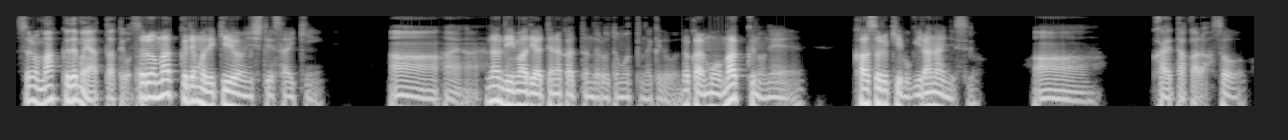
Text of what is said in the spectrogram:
それを Mac でもやったってこと？それを Mac でもできるようにして最近。ああ、はいはい。なんで今までやってなかったんだろうと思ったんだけど、だからもう Mac のね、カーソルキー僕いらないんですよ。ああ、変えたから。そう。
